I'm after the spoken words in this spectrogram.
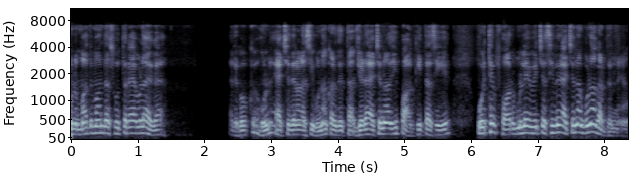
ਹੁਣ ਮੱਧਮਾਨ ਦਾ ਸੂਤਰ ਇਹ ਵਾਲਾ ਹੈਗਾ ਦੇਖੋ ਹੁਣ h ਦੇ ਨਾਲ ਅਸੀਂ ਗੁਣਾ ਕਰ ਦਿੱਤਾ। ਜਿਹੜਾ h ਨਾਲ ਅਸੀਂ ਭਾਗ ਕੀਤਾ ਸੀ, ਉਹ ਇੱਥੇ ਫਾਰਮੂਲੇ ਵਿੱਚ ਅਸੀਂ ਫਿਰ h ਨਾਲ ਗੁਣਾ ਕਰ ਦਿੰਦੇ ਹਾਂ।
